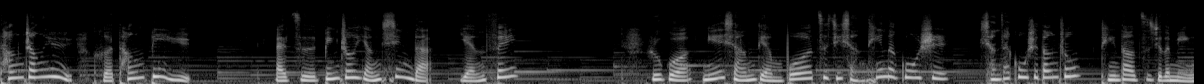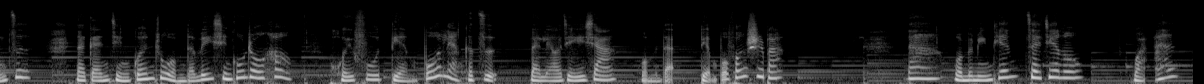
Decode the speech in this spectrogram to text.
汤张玉和汤碧玉，来自滨州阳信的闫飞。如果你也想点播自己想听的故事，想在故事当中听到自己的名字，那赶紧关注我们的微信公众号，回复“点播”两个字来了解一下我们的点播方式吧。那我们明天再见喽，晚安。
